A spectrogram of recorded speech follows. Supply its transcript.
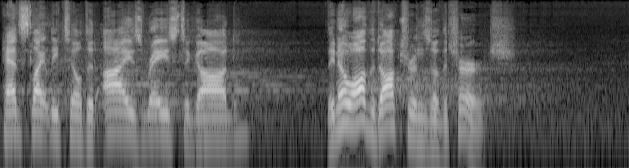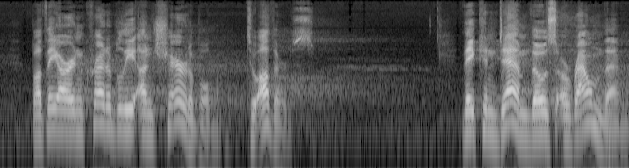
head slightly tilted, eyes raised to God. They know all the doctrines of the church, but they are incredibly uncharitable to others. They condemn those around them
